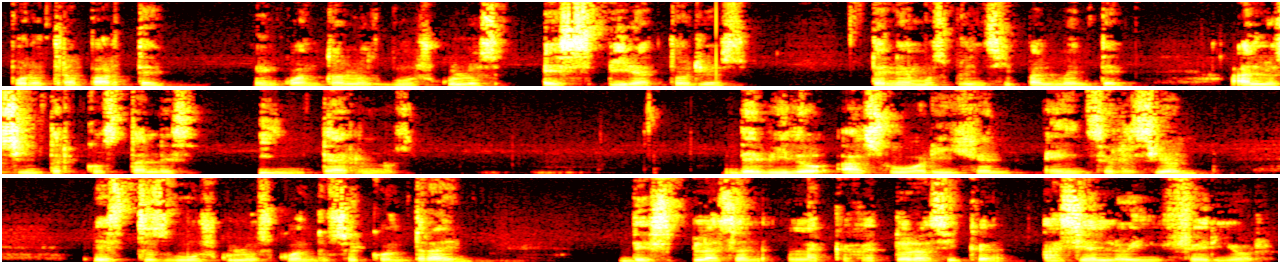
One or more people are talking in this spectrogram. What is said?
Por otra parte, en cuanto a los músculos expiratorios, tenemos principalmente a los intercostales internos. Debido a su origen e inserción, estos músculos cuando se contraen desplazan la caja torácica hacia lo inferior,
